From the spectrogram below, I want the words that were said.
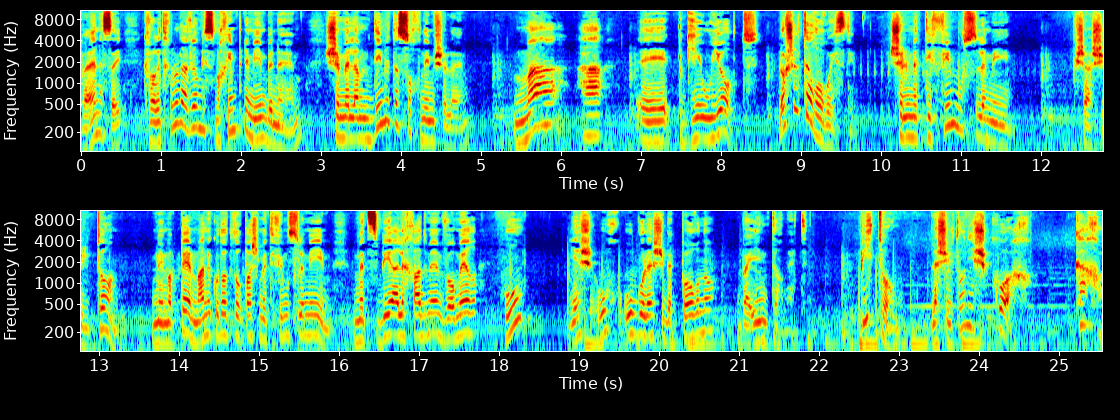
וה-NSA כבר התחילו להעביר מסמכים פנימיים ביניהם, שמלמדים את הסוכנים שלהם מה הפגיעויות, לא של טרוריסטים, של מטיפים מוסלמיים. כשהשלטון ממפה מה נקודות התורפה של מטיפים מוסלמיים, מצביע על אחד מהם ואומר, הוא, יש, הוא, הוא גולש בפורנו באינטרנט. פתאום לשלטון יש כוח, ככה,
